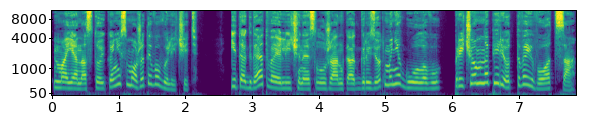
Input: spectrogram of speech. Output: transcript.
моя настойка не сможет его вылечить. И тогда твоя личная служанка отгрызет мне голову, причем наперед твоего отца».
